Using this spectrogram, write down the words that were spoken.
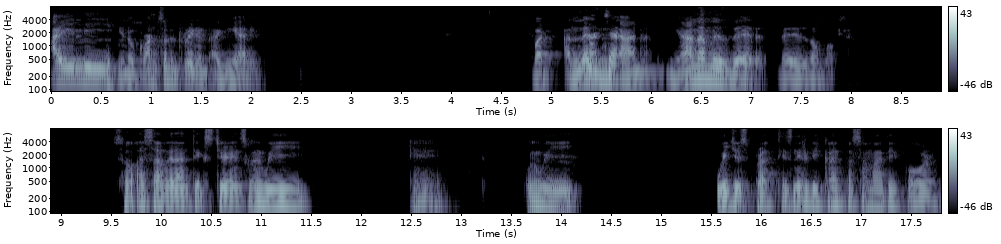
highly, you know, concentrated Ajnani. But unless jnana, jnanam is there, there is no moksha. So as a Vedantic students, when we uh, when we we just practice Nirvikalpa Samadhi for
